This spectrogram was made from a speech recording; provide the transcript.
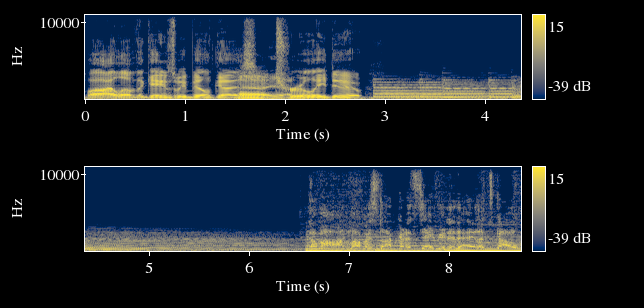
well, I love the games we build, guys. Uh, I yeah. truly do. Come on, Mama's not gonna save you today. Let's go.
